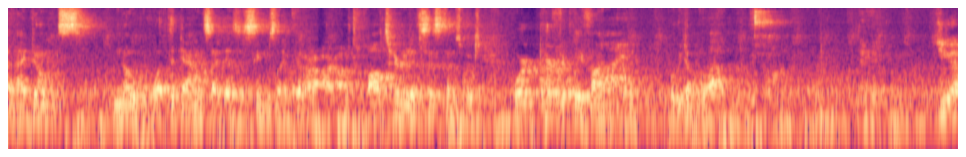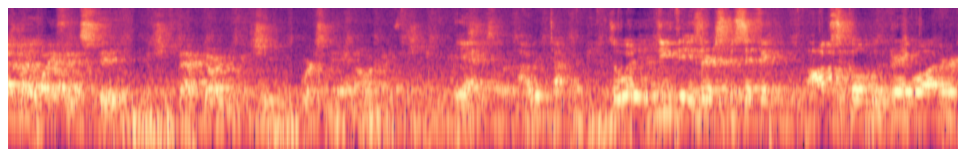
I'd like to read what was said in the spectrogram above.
and I don't s- know what the downside is, it seems like there are alternative systems which work perfectly fine, but we don't allow them in Vermont. thank you. Do you have my wife at state, and she's back gardening, and she works in the A and R, I think she can. yeah, I would talk to her. So what, do you, think? is there a specific obstacle with gray water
